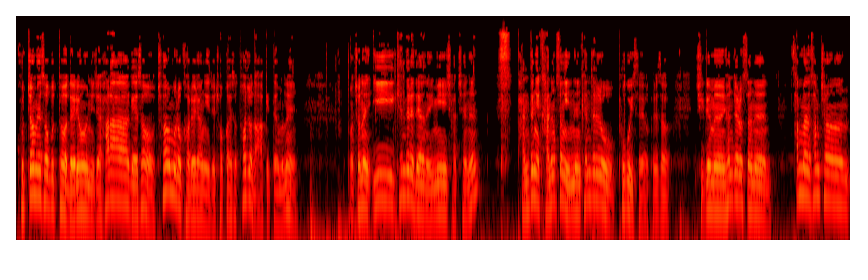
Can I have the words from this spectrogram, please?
고점에서부터 내려온 이제 하락에서 처음으로 거래량이 이제 저가에서 터져 나왔기 때문에 어, 저는 이 캔들에 대한 의미 자체는 반등의 가능성이 있는 캔들로 보고 있어요. 그래서 지금은 현재로서는 33,000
